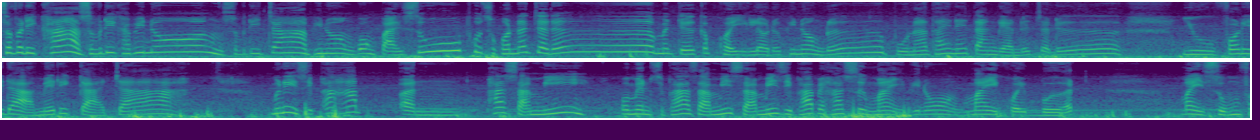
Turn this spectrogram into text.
สวัสดีค่ะสวัสดีค่ะพี่น้อง สวัสดีจ้าพี่น้องบ้องไปสู้ผู้สุขคนนั้นจะเด้อมาเจอกับข่อยอีกแล้วเด้อพี่น้องเด้อปู่นาไทยในต่างแดนเด้อจะเด้ออยู่ฟลอริดาอเมริกาจ้ามื้อนี้สิพาฮับอันพาสามีบ่แม่นสิพาสามีสามีสิพาไปหาซื้อไม้พี่น้องไม้ข่อยเบิดไม้สุมไฟ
